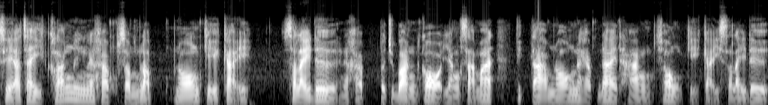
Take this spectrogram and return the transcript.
เสียใจอีกครั้งหนึ่งนะครับสำหรับน้องเก๋ไก่สไลเดอร์นะครับปัจจุบันก็ยังสามารถติดตามน้องนะครับได้ทางช่องเก๋ไก่สไลเดอร์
